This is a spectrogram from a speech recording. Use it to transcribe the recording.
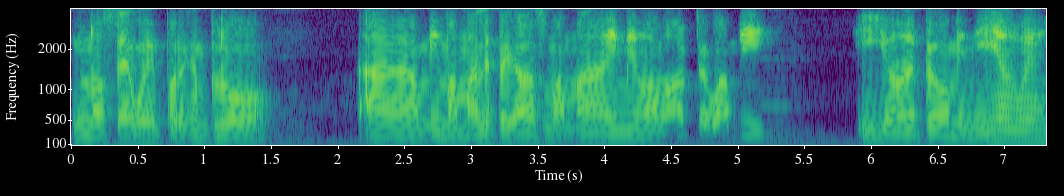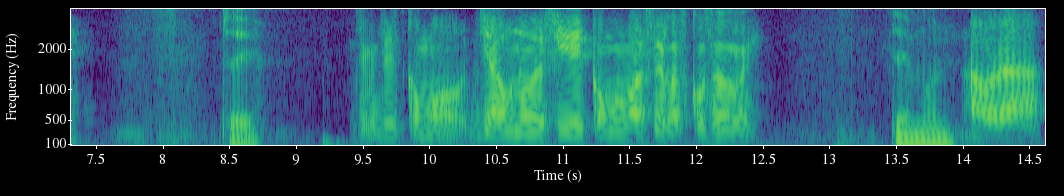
no sé, güey, por ejemplo, mi mamá le pegaba a su mamá y mi mamá me pegó a mí y yo no le pego a mis niños, güey. Sí. Como ya uno decide cómo va a hacer las cosas, güey. Simón. Ahora,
